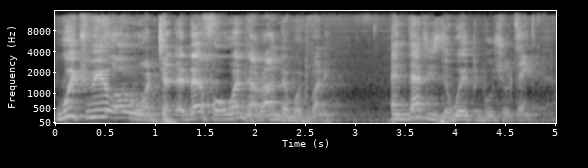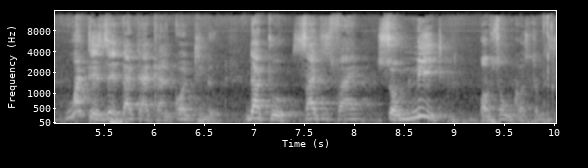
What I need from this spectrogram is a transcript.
which we all wanted and therefore went around them with money. And that is the way people should think. What is it that I can contribute that will satisfy some need of some customers?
